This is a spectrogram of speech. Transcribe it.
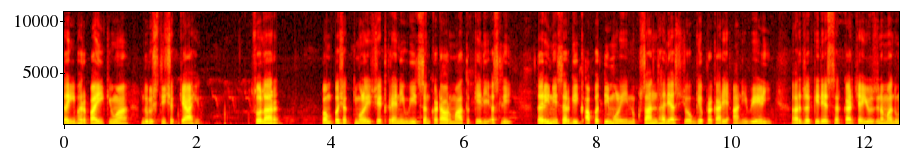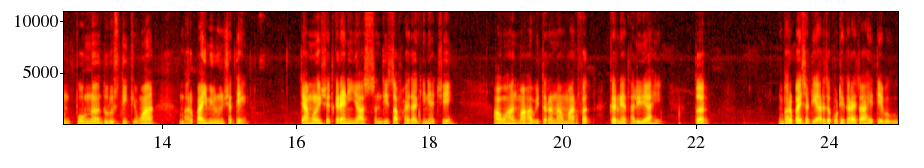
तरी भरपाई किंवा दुरुस्ती शक्य आहे. सोलार पंपशक्तीमुळे शेतकऱ्यांनी वीज संकटावर मात केली असली तरी नैसर्गिक आपत्तीमुळे नुकसान झाल्यास योग्य प्रकारे आणि वेळी अर्ज केल्यास सरकारच्या योजनामधून पूर्ण दुरुस्ती किंवा भरपाई मिळू शकते. त्यामुळे शेतकऱ्यांनी या संधीचा फायदा घेण्याचे आवाहन महावितरणामार्फत करण्यात आलेले आहे. तर भरपाईसाठी अर्ज कुठे करायचा आहे ते बघू.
